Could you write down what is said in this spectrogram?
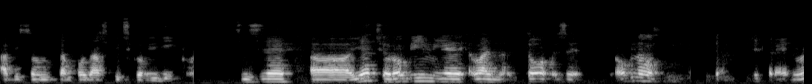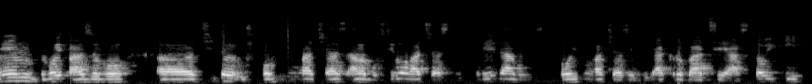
aby som tam podal špičkový výkon. Čiže uh, ja čo robím je len to, že obnovo trénujem dvojfázovo, uh, či to je už pohybová časť alebo silová časť, triedam, pohybová časť je buď akrobácia a stojky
